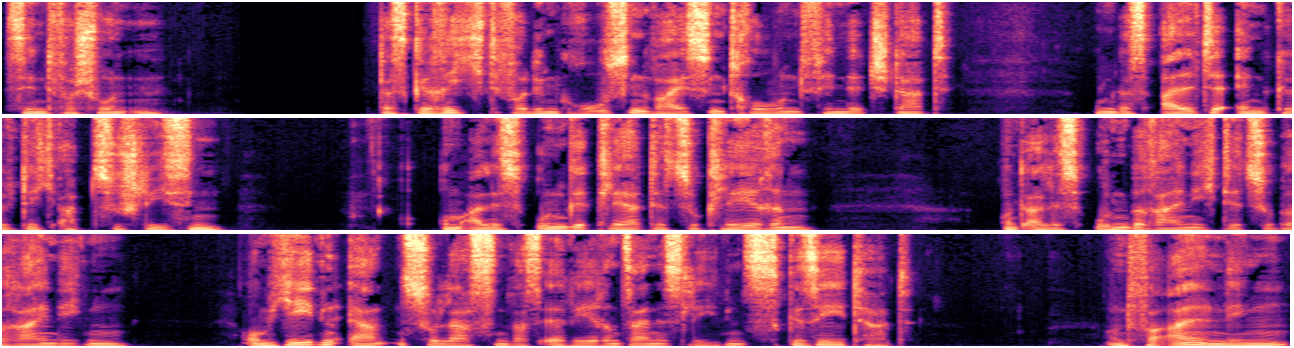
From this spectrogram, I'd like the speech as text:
sind verschwunden. Das Gericht vor dem großen weißen Thron findet statt, um das Alte endgültig abzuschließen, um alles Ungeklärte zu klären und alles Unbereinigte zu bereinigen, um jeden ernten zu lassen, was er während seines Lebens gesät hat. Und vor allen Dingen,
